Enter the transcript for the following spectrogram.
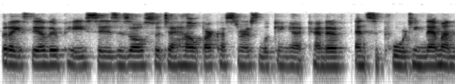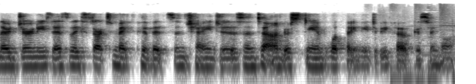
but i guess the other piece is is also to help our customers looking at kind of and supporting them on their journeys as they start to make pivots and changes and to understand what they need to be focusing on.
